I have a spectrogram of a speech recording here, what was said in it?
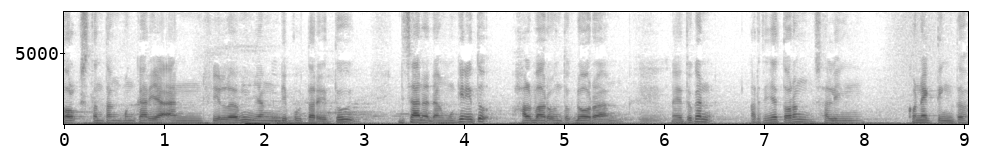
talks tentang pengkaryaan film yang diputar itu di sana dan mungkin itu hal baru untuk dorang. Nah itu kan artinya orang saling connecting tuh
